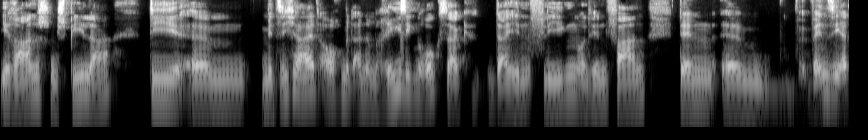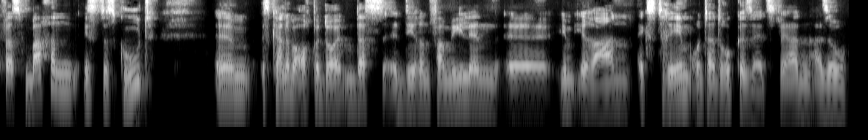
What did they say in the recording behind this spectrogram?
iranischen Spieler, die ähm, mit Sicherheit auch mit einem riesigen Rucksack dahin fliegen und hinfahren. Denn ähm, wenn sie etwas machen, ist es gut. Ähm, es kann aber auch bedeuten, dass deren Familien äh, im Iran extrem unter Druck gesetzt werden. Also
